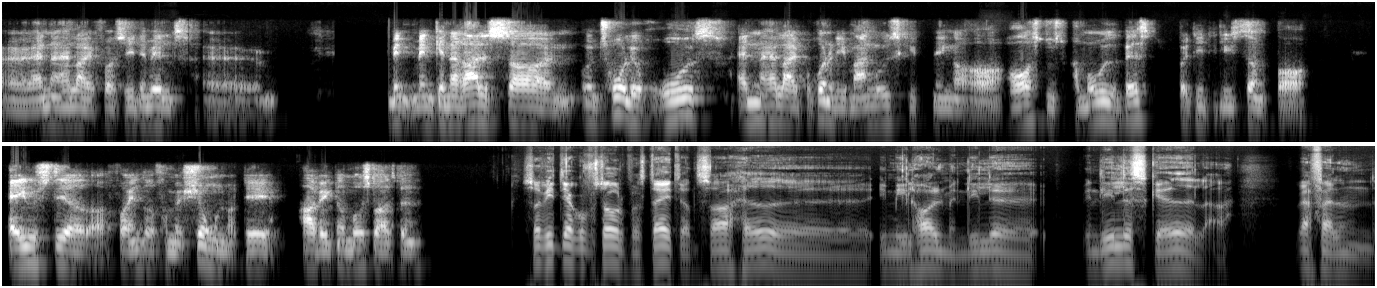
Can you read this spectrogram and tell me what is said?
øh, anden halvleg, for at sige det mildt. Øh, men, men generelt så en utrolig rodet anden halvleg på grund af de mange udskiftninger, og Horsens kommer ud bedst, fordi de ligesom får ajusteret og får ændret formation, og det har vi ikke noget modsvar til. Så vidt jeg kunne forstå det på stadion, så havde øh, Emil Holm en lille, en lille skade, eller i hvert fald en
